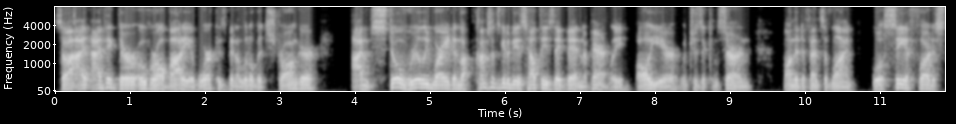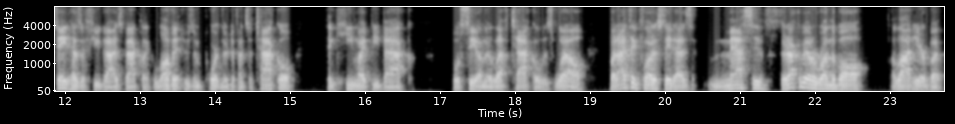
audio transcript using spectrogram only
So I, I think their overall body of work has been a little bit stronger. I'm still really worried. And look, Clemson's going to be as healthy as they've been apparently all year, which is a concern on the defensive line. We'll see if Florida State has a few guys back, like Lovett, who's important, their defensive tackle. I think he might be back. We'll see on their left tackle as well. But I think Florida State has massive, they're not going to be able to run the ball a lot here, but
